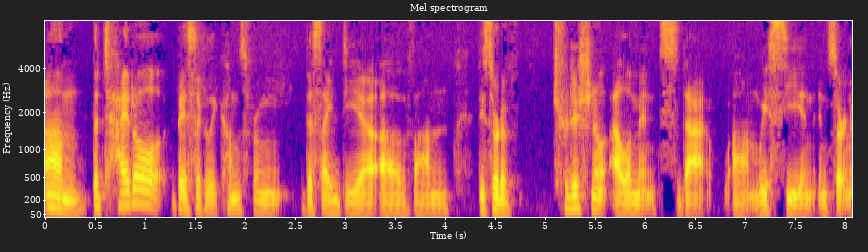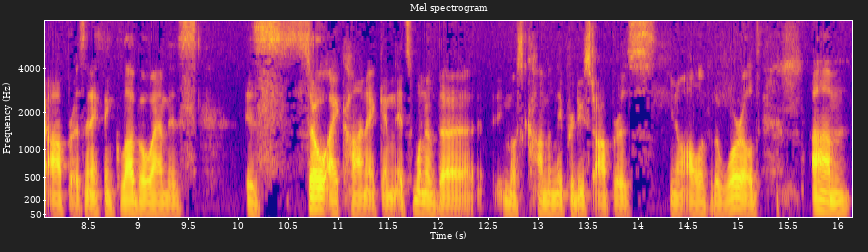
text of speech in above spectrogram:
um, the title basically comes from this idea of um, these sort of traditional elements that um, we see in, in certain operas, and I think La Boheme is is so iconic, and it's one of the most commonly produced operas, you know, all over the world. Um,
